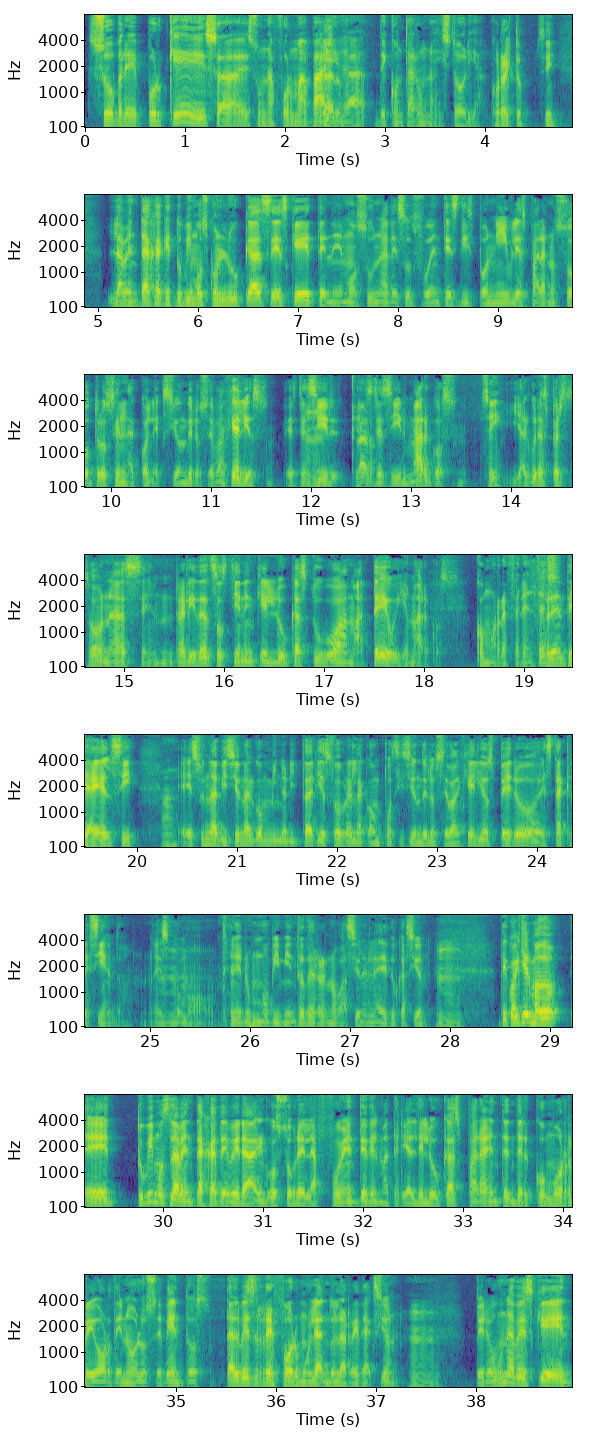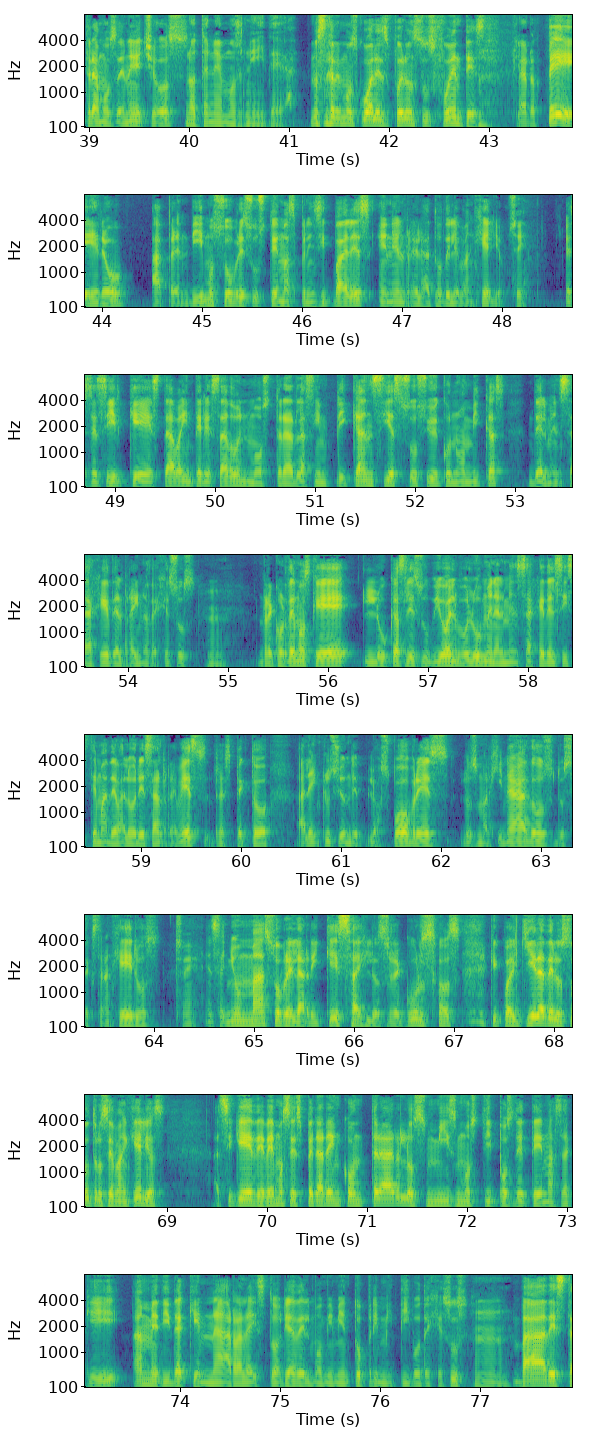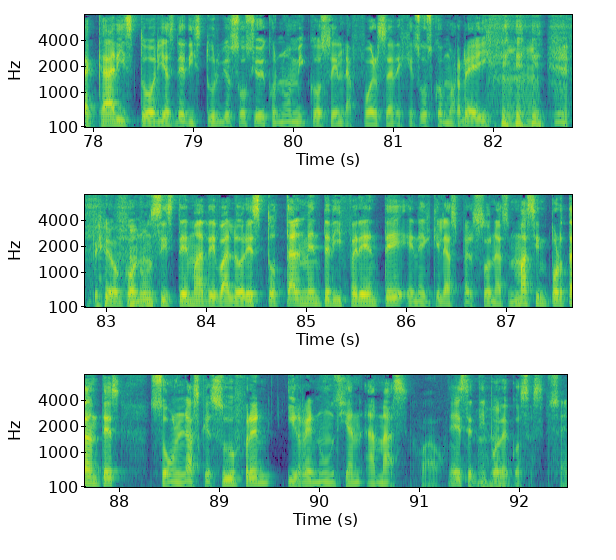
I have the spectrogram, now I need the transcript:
sobre por qué esa es una forma válida de contar una historia. Correcto, sí. La ventaja que tuvimos con Lucas es que tenemos una de sus fuentes disponibles para nosotros en la colección de los evangelios, es decir, Mm, claro. es decir, Marcos. Sí, Y algunas personas en realidad sostienen que Lucas tuvo a Mateo y a Marcos. como referentes. Frente a él, sí. Ah. Es una visión algo minoritaria sobre la composición de los evangelios, pero está creciendo. Es Mm. como tener un movimiento de renovación en la educación. Mm, De cualquier modo, eh, tuvimos la ventaja de ver algo sobre la fuente del material de Lucas para entender cómo reordenó los eventos, tal vez reformulando la redacción. mm. Pero una vez que entramos en hechos, no, No tenemos ni idea. sabemos cuáles fueron sus fuentes, Claro. pero aprendimos sobre sus temas principales en el relato del Evangelio. Sí. Es decir, que estaba interesado en mostrar las implicancias socioeconómicas del mensaje del reino de Jesús. Mm, Recordemos que Lucas le subió el volumen al mensaje del sistema de valores al revés respecto a la inclusión de los pobres, los marginados, los extranjeros. Sí. Enseñó más sobre la riqueza y los recursos que cualquiera de los otros evangelios. Así que debemos esperar encontrar los mismos tipos de temas aquí a medida que narra la historia del movimiento primitivo de Jesús. Mm, Va a destacar historias de disturbios socioeconómicos en la fuerza de Jesús como rey, pero con un sistema de valores totalmente diferente en el que las personas más importantes son las que sufren y renuncian a más. wow. Ese tipo de cosas. Sí.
